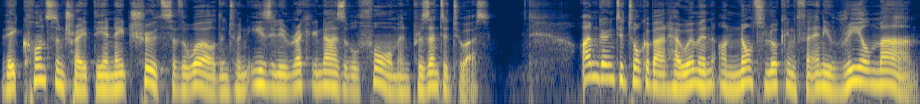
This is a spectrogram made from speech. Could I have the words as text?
They concentrate the innate truths of the world into an easily recognizable form and present it to us. I'm going to talk about how women are not looking for any real man,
